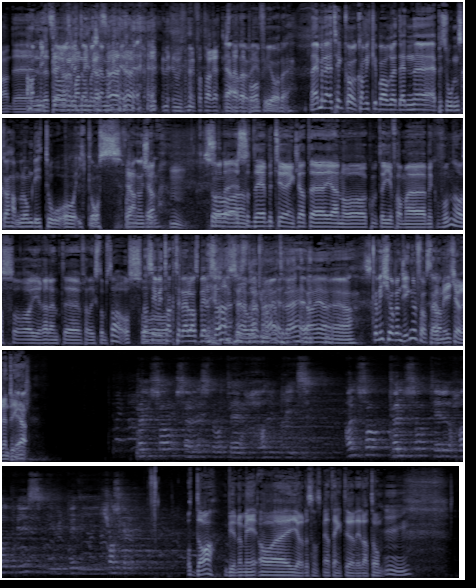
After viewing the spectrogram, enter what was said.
Ja, det, Han det nikker litt anerkjennende. Vi- får ta rettelsen Ja, det, etterpå. vi får gjøre det. Nei, men jeg tenker, Kan vi ikke bare Denne episoden skal handle om de to, og ikke oss, for Ja, en gangs ja. Mm. Så, det, så det betyr egentlig at eh, jeg nå kommer til å gi fra meg mikrofonen, og så gir jeg den til Fredrik Stomstad, og så Da sier vi takk til deg, Lars Benestad. Ja, Så. Skal vi kjøre en jingle først, Ja, vi kjører en jingle. Pølser selges nå til halv pris. Altså pølser til halv pris ute i kiosken. Og da begynner vi å eh, gjøre det sånn som vi har tenkt å gjøre det i dag, Tom. Mm.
